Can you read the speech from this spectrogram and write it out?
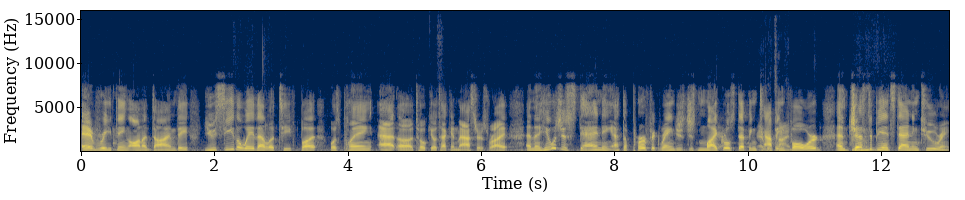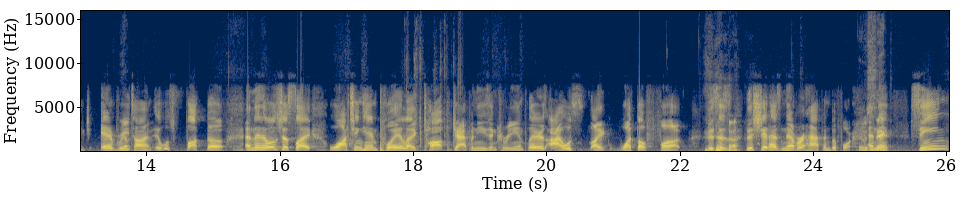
everything on a dime. They you see the way that Latif Butt was playing at uh, Tokyo Tekken Masters, right? And then he was just standing at the perfect ranges, just micro stepping, Every tapping time. forward, and just to be in standing two range every Yep. time. It was fucked up. And then it was just like watching him play like top Japanese and Korean players. I was like, what the fuck? This is this shit has never happened before. And sick. then seeing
